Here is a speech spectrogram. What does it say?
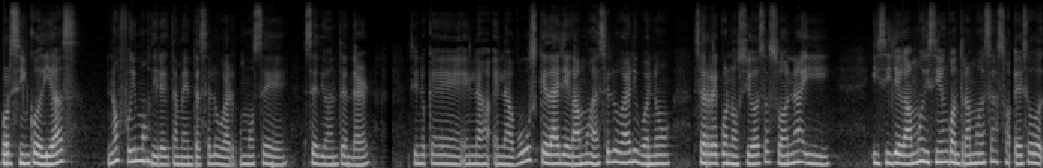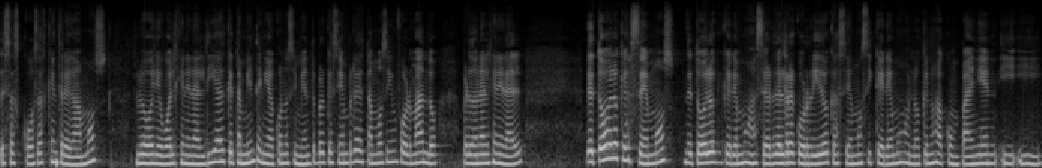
por cinco días no fuimos directamente a ese lugar como se, se dio a entender, sino que en la, en la búsqueda llegamos a ese lugar y bueno, se reconoció esa zona y, y si llegamos y si encontramos esas, eso, esas cosas que entregamos, luego llegó el general Díaz, que también tenía conocimiento porque siempre estamos informando, perdona el general, de todo lo que hacemos, de todo lo que queremos hacer, del recorrido que hacemos, si queremos o no que nos acompañen y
